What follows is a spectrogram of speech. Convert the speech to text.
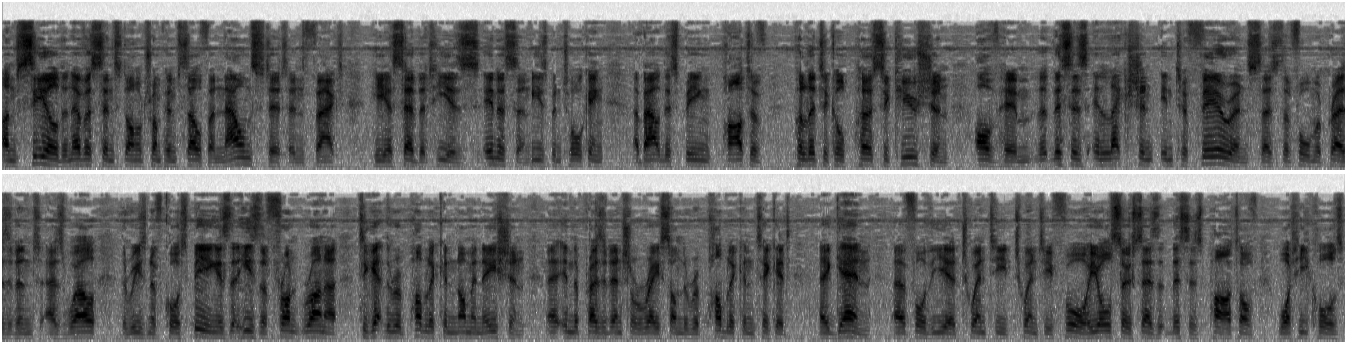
unsealed and ever since Donald Trump himself announced it. In fact, he has said that he is innocent. He's been talking about this being part of political persecution of him, that this is election interference, as the former president as well. The reason, of course, being is that he's the front runner to get the Republican nomination uh, in the presidential race on the Republican ticket again uh, for the year 2024. He also says that this is part of what he calls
